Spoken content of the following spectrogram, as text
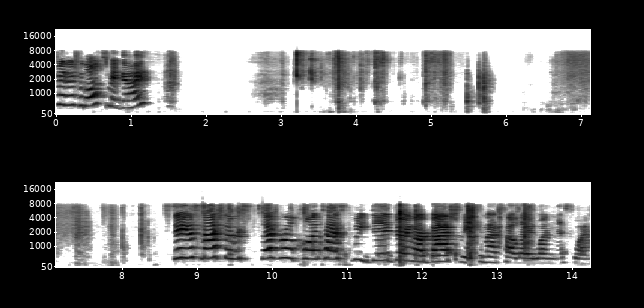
finish with Ultimate, guys. State of Smash, there were several contests we did during our Bash Week, and that's how they won this one.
